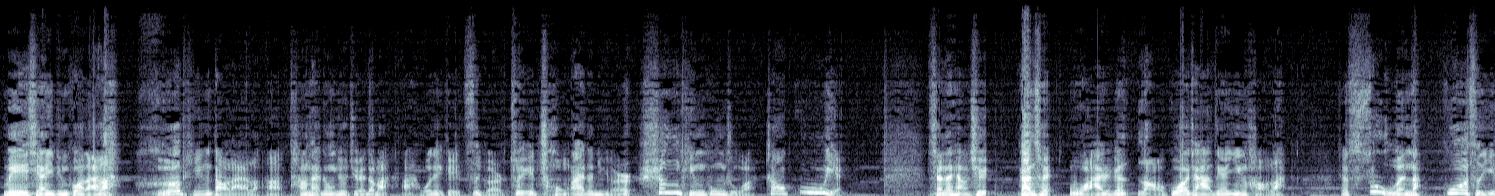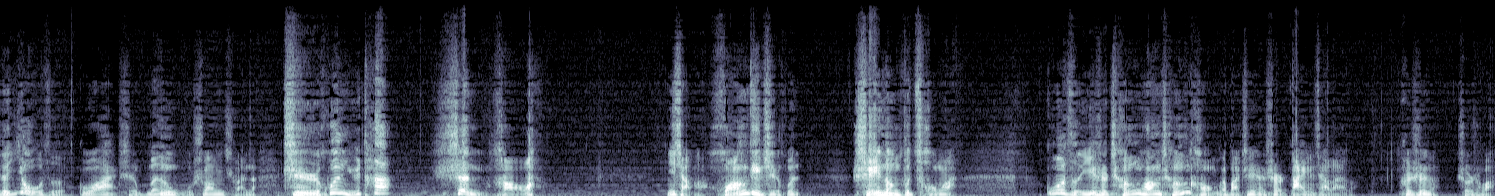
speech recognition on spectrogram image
危险已经过来了，和平到来了啊，唐太宗就觉得吧，啊，我得给自个儿最宠爱的女儿升平公主啊招姑爷。想来想去，干脆我还是跟老郭家联姻好了。这素闻呢，郭子仪的幼子郭爱是文武双全的，指婚于他甚好啊。你想啊，皇帝指婚，谁能不从啊？郭子仪是诚惶诚恐的把这件事答应下来了。可是呢，说实话，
